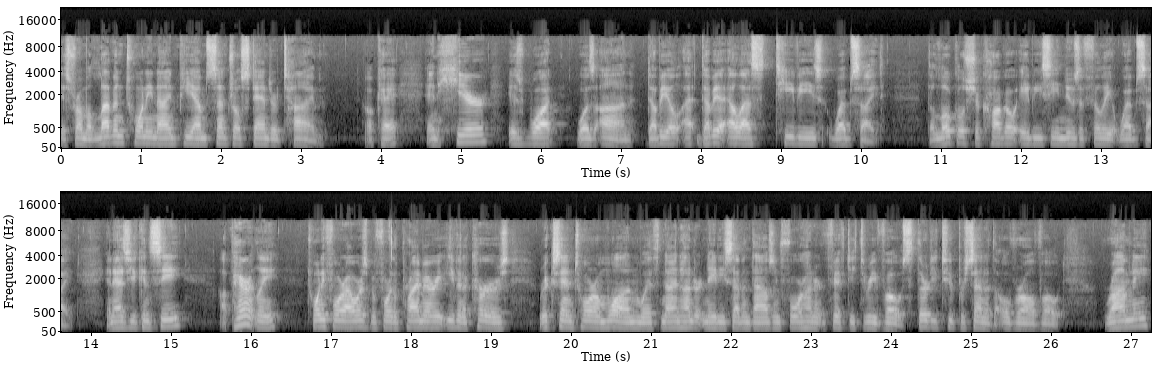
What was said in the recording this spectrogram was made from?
is from 11:29 p.m. Central Standard Time. Okay? And here is what was on WLS TV's website, the local Chicago ABC News affiliate website. And as you can see, apparently 24 hours before the primary even occurs, Rick Santorum won with 987,453 votes, 32% of the overall vote. Romney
